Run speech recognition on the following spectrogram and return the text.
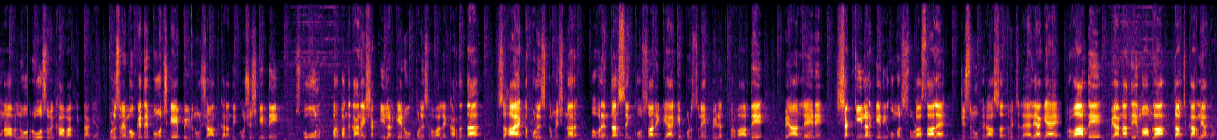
ਉਹਨਾਂ ਵੱਲੋਂ ਰੋਸ ਵਿਖਾਵਾ ਕੀਤਾ ਗਿਆ। ਪੁਲਿਸ ਨੇ ਮੌਕੇ ਤੇ ਪਹੁੰਚ ਕੇ ਭੀੜ ਨੂੰ ਸ਼ਾਂਤ ਕਰਨ ਦੀ ਕੋਸ਼ਿਸ਼ ਕੀਤੀ। ਸਕੂਲ ਪ੍ਰਬੰਧਕਾਂ ਨੇ ਸ਼ੱਕੀ ਲੜਕੇ ਨੂੰ ਪੁਲਿਸ ਹਵਾਲੇ ਕਰ ਦਿੱਤਾ। ਸਹਾਇਕ ਪੁਲਿਸ ਕਮਿਸ਼ਨਰ ਵਰਿੰਦਰ ਸਿੰਘ ਖੋਸਾ ਨੇ ਕਿਹਾ ਕਿ ਪੁਲਿਸ ਨੇ ਪੀੜਤ ਪਰਿਵਾਰ ਦੇ ਬਿਆਨ ਲਏ ਨੇ। ਸ਼ੱਕੀ ਲੜਕੇ ਦੀ ਉਮਰ 16 ਸਾਲ ਹੈ, ਜਿਸ ਨੂੰ ਹਿਰਾਸਤ ਵਿੱਚ ਲੈ ਲਿਆ ਗਿਆ ਹੈ। ਪਰਿਵਾਰ ਦੇ ਬਿਆਨਾਂ ਤੇ ਮਾਮਲਾ ਦਰਜ ਕਰ ਲਿਆ ਜਾਵੇ।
